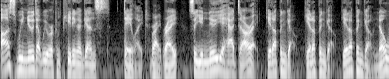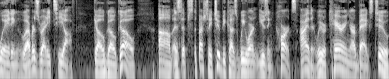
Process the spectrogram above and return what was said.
us, we knew that we were competing against daylight. Right. Right. So you knew you had to, all right, get up and go, get up and go, get up and go. No waiting. Whoever's ready, tee off. Go, go, go. Um, especially too because we weren't using carts either. We were carrying our bags too,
